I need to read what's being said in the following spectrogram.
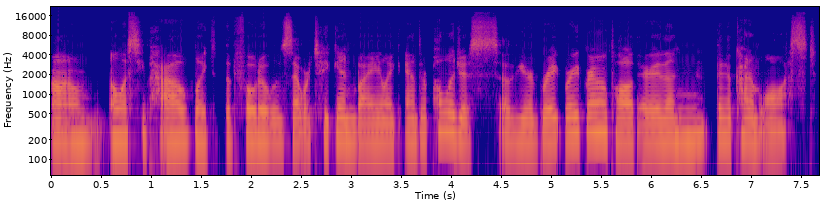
um, unless you have like the photos that were taken by like anthropologists of your great great grandfather, then they're kind of lost.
